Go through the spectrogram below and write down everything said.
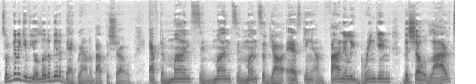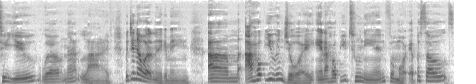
So, I'm going to give you a little bit of background about the show. After months and months and months of y'all asking, I'm finally bringing the show live to you. Well, not live, but you know what a nigga mean. Um, I hope you enjoy and I hope you tune in for more episodes.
